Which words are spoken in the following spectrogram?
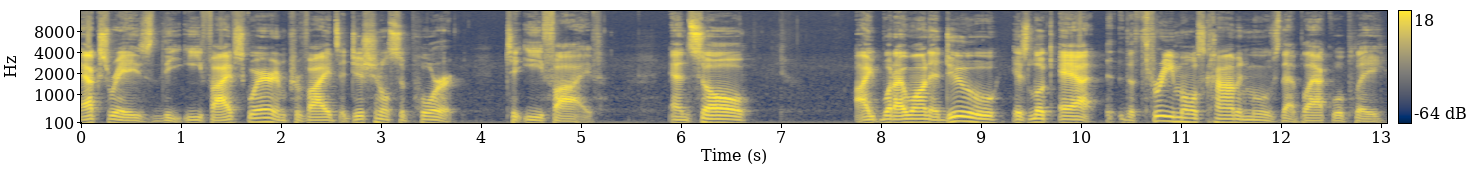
x-rays the e5 square and provides additional support to e5. And so I what I want to do is look at the three most common moves that black will play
